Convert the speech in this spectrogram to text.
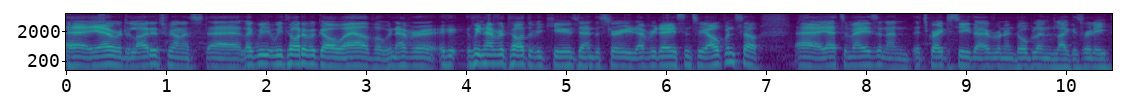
Uh, yeah, we're delighted to be honest. Uh, like we, we thought it would go well, but we never we never thought there'd be queues down the street every day since we opened. So uh, yeah, it's amazing and it's great to see that everyone in Dublin like is really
